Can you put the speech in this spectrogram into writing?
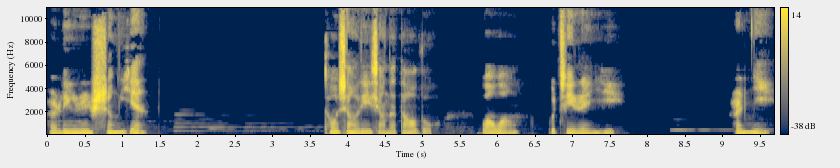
而令人生厌。通向理想的道路，往往不尽人意，而你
